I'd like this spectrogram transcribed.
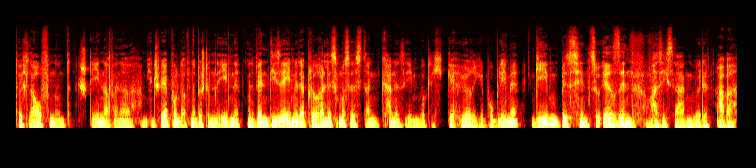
durchlaufen und stehen auf einer, haben ihren Schwerpunkt auf einer bestimmten Ebene. Und wenn diese Ebene der Pluralismus ist, dann kann es eben wirklich gehörige Probleme geben, bis hin zu Irrsinn, was ich sagen würde. Aber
